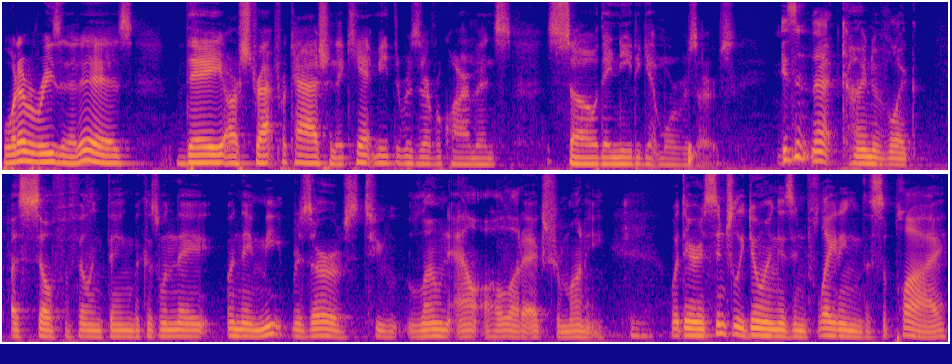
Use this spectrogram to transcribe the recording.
For whatever reason it is, they are strapped for cash and they can't meet the reserve requirements, so they need to get more reserves. Isn't that kind of like a self-fulfilling thing? Because when they when they meet reserves to loan out a whole lot of extra money, mm-hmm. what they're essentially doing is inflating the supply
